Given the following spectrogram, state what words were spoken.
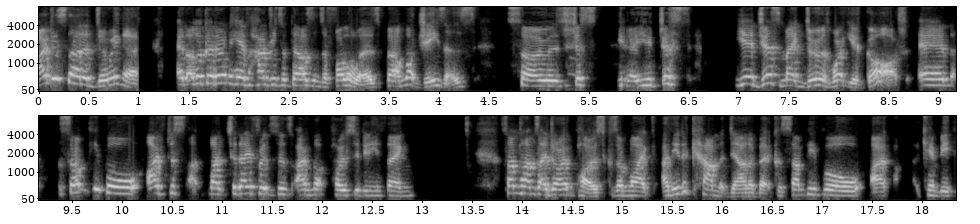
I just started doing it. And look, I don't have hundreds of thousands of followers, but I'm not Jesus. So it's just, you know, you just, you just make do with what you got. And some people, I've just, like today, for instance, I've not posted anything. Sometimes I don't post because I'm like, I need to calm it down a bit because some people I, can be,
